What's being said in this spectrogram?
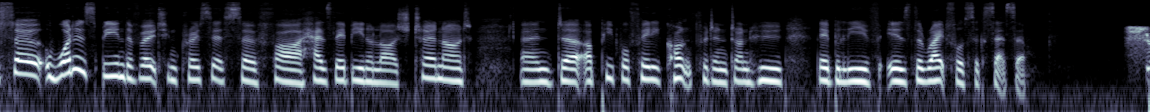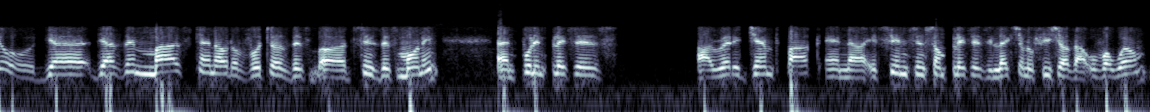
So, what has been the voting process so far? Has there been a large turnout? And uh, are people fairly confident on who they believe is the rightful successor? Sure. There, there has been mass turnout of voters this, uh, since this morning, and polling places are already jammed packed, and uh, it seems in some places election officials are overwhelmed.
